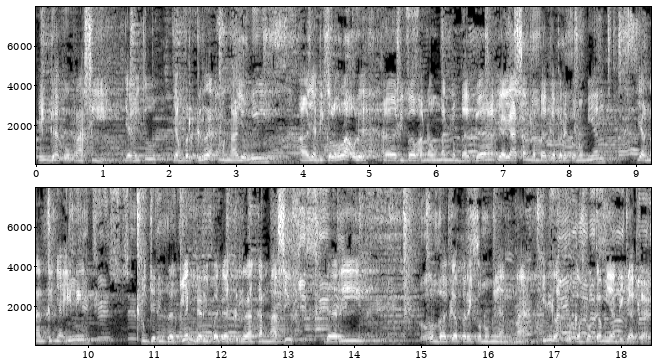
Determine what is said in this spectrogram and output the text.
hingga koperasi yang itu yang bergerak mengayomi uh, yang dikelola oleh uh, di bawah naungan lembaga yayasan lembaga perekonomian yang nantinya ini menjadi bagian daripada gerakan masif dari lembaga perekonomian. Nah, inilah program-program yang digagas.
